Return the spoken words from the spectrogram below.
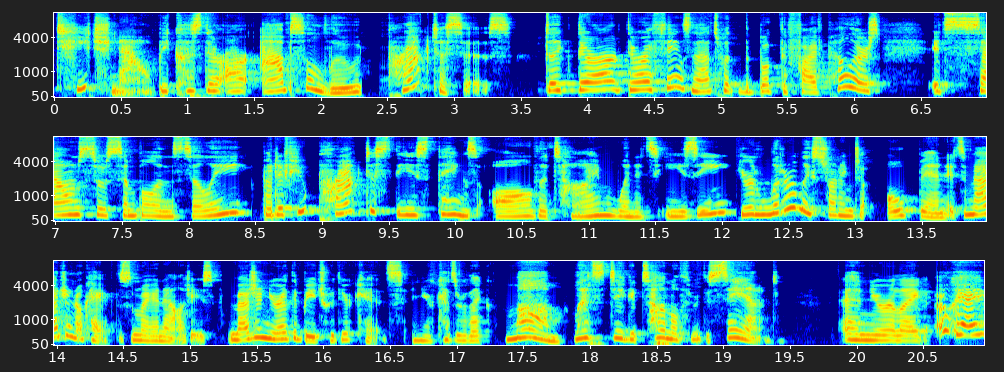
teach now because there are absolute practices like there are there are things and that's what the book the five pillars it sounds so simple and silly but if you practice these things all the time when it's easy you're literally starting to open it's imagine okay this is my analogies imagine you're at the beach with your kids and your kids are like mom let's dig a tunnel through the sand and you're like okay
